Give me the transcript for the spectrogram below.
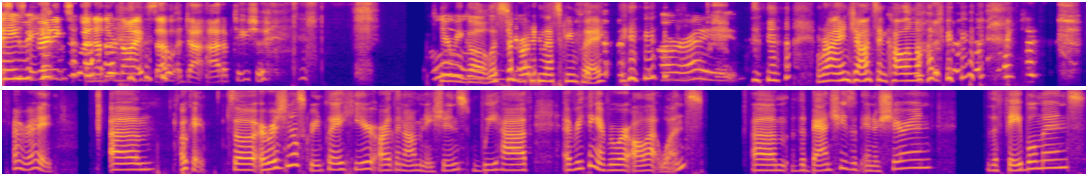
is turning to another Knives Out ad- adaptation. Here we go. Let's start writing that screenplay. All right. Ryan Johnson, call him up. All right. Um, okay, so original screenplay. Here are the nominations. We have Everything Everywhere All at Once, um, The Banshees of Inisherin, The Fabelmans,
